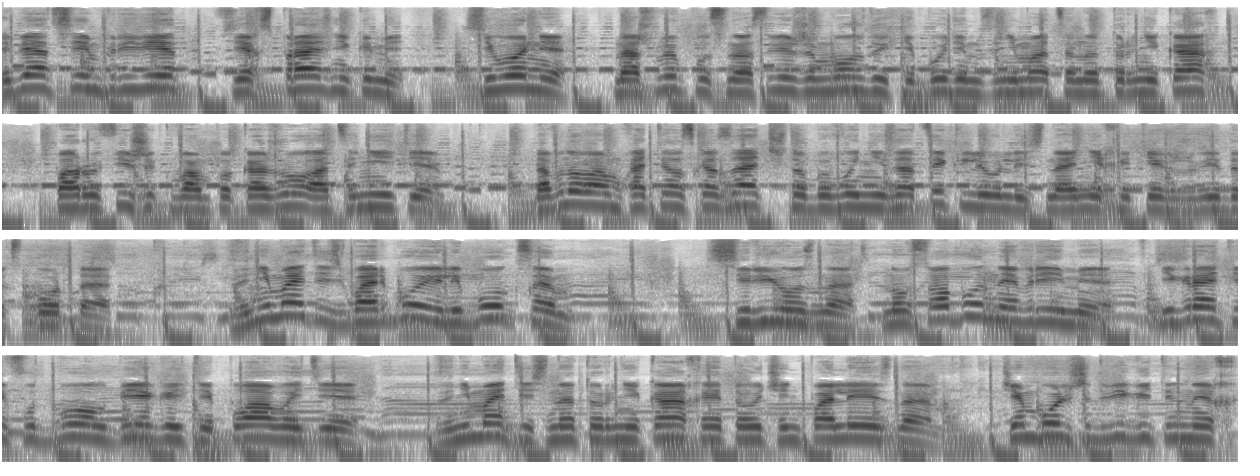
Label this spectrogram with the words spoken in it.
Ребят, всем привет! Всех с праздниками! Сегодня наш выпуск на свежем воздухе. Будем заниматься на турниках. Пару фишек вам покажу, оцените. Давно вам хотел сказать, чтобы вы не зацикливались на одних и тех же видах спорта. Занимайтесь борьбой или боксом серьезно, но в свободное время играйте в футбол, бегайте, плавайте, занимайтесь на турниках, это очень полезно. Чем больше двигательных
